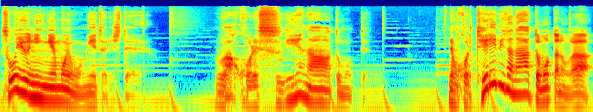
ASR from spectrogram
そういう人間模様も見えたりして、うわ、これすげえなと思って。でもこれテレビだなと思ったのが、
